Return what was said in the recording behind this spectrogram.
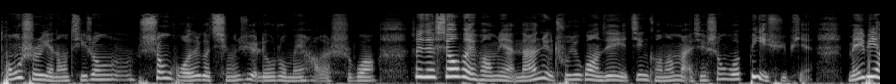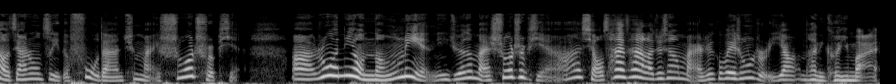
同时也能提升生活的这个情趣，留住美好的时光。所以在消费方面，男。出去逛街也尽可能买些生活必需品，没必要加重自己的负担去买奢侈品，啊，如果你有能力，你觉得买奢侈品啊小菜菜了，就像买这个卫生纸一样，那你可以买。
